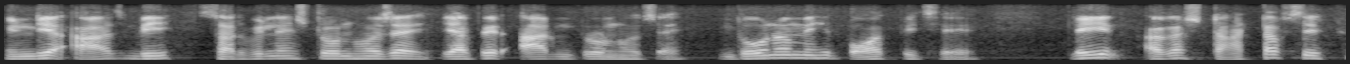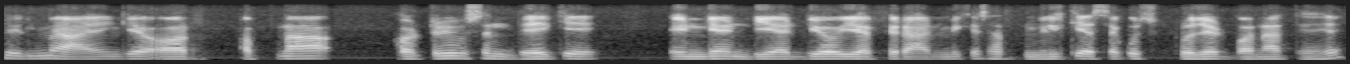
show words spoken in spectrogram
इंडिया आज भी सर्विलेंस ड्रोन हो जाए या फिर आर्म ड्रोन हो जाए, दोनों में ही बहुत पीछे है। लेकिन अगर स्टार्टअप इस फ़ील्ड में आएँगे और अपना कंट्रीब्यूशन दे के इंडियन डीआरडीओ या फिर आर्मी के साथ मिलके ऐसा कुछ प्रोजेक्ट बनाते हैं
